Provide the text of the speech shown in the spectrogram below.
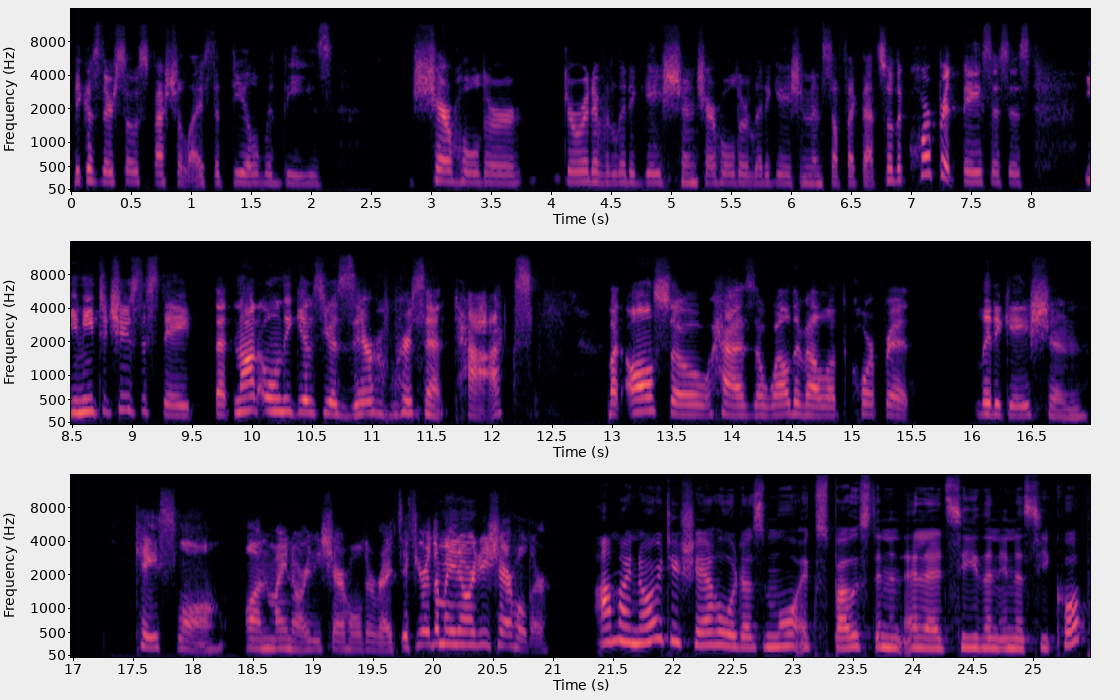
because they're so specialized that deal with these shareholder derivative litigation, shareholder litigation, and stuff like that. So the corporate basis is you need to choose the state that not only gives you a 0% tax, but also has a well developed corporate litigation case law on minority shareholder rights. If you're the minority shareholder, are minority shareholders more exposed in an LLC than in a C Corp?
